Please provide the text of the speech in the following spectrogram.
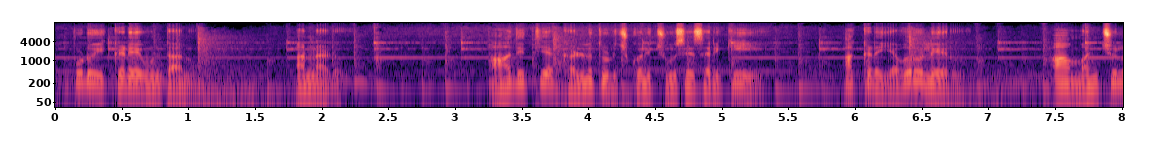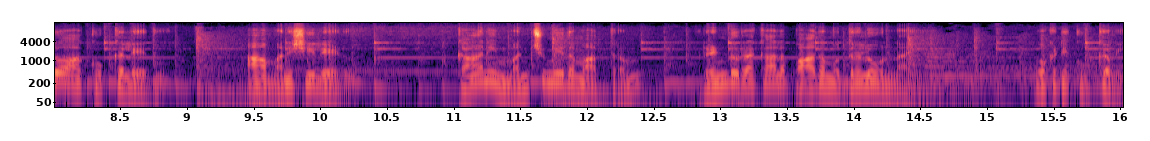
ఎప్పుడూ ఇక్కడే ఉంటాను అన్నాడు. ఆదిత్య కళ్ళు తుడుచుకొని చూసేసరికి అక్కడ ఎవరూ లేరు. ఆ మంచులో ఆ కుక్క లేదు. ఆ మనిషి లేడు. కాని మంచు మీద మాత్రం రెండు రకాల పాదముద్రలు ఉన్నాయి. ఒకటి కుక్కవి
